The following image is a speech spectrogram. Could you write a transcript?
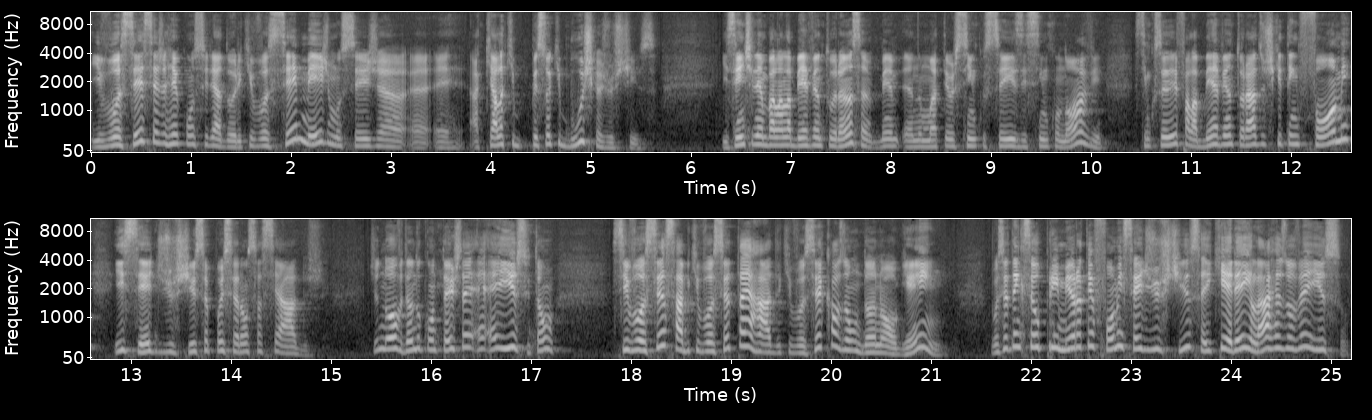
e você seja reconciliador e que você mesmo seja é, é, aquela que, pessoa que busca a justiça. E se a gente lembrar lá na bem-aventurança, eh, no Mateus 5, 6 e 5, 9, 5, 6 ele fala, bem-aventurados os que têm fome e sede de justiça, pois serão saciados. De novo, dentro do contexto, é, é isso. Então, se você sabe que você está errado e que você causou um dano a alguém, você tem que ser o primeiro a ter fome e sede de justiça e querer ir lá resolver isso.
